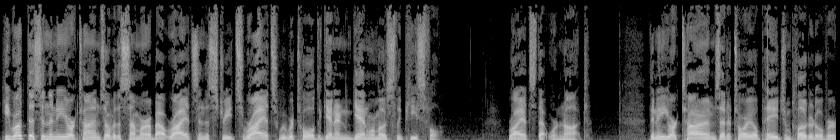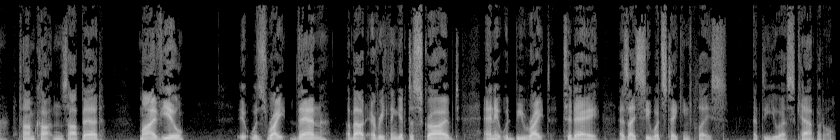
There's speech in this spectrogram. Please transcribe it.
He wrote this in the New York Times over the summer about riots in the streets. Riots, we were told again and again, were mostly peaceful. Riots that were not. The New York Times editorial page imploded over Tom Cotton's op ed. My view, it was right then about everything it described, and it would be right today as I see what's taking place at the U.S. Capitol.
